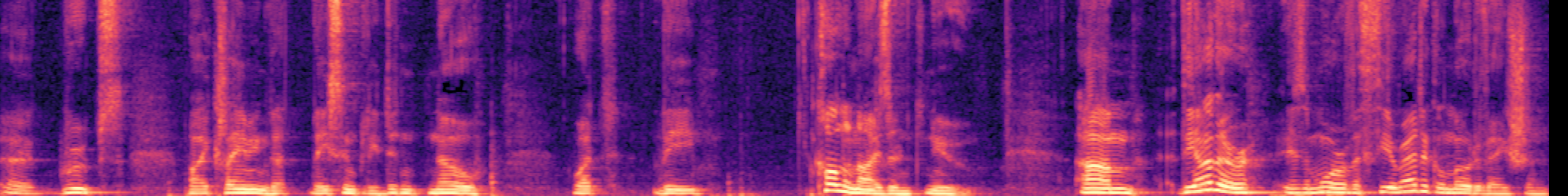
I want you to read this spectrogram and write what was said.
uh, groups by claiming that they simply didn't know what the colonizer knew. Um, the other is a more of a theoretical motivation,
